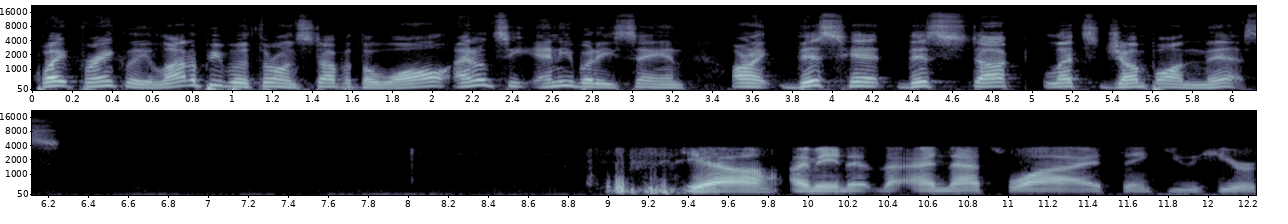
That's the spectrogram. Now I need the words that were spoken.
Quite frankly, a lot of people are throwing stuff at the wall. I don't see anybody saying, "All right, this hit, this stuck. Let's jump on this." Yeah, I mean, and that's why I think you hear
